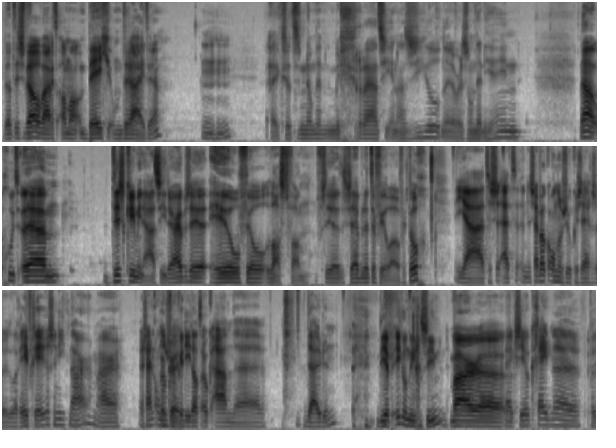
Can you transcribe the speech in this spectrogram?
dat is wel waar het allemaal een beetje om draait, hè? Mhm. Eh, Ik zat nog net met migratie en asiel. Nee, daar is nog net niet heen. Nou, goed. ehm, discriminatie. Daar hebben ze heel veel last van. Of ze, ze hebben het er veel over, toch? Ja, het is en ze hebben ook onderzoeken, zeggen ze. Daar refereren ze niet naar, maar er zijn onderzoeken die dat ook aanduiden. duiden. Die heb ik nog niet gezien, maar... eh, ik zie ook geen eh,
